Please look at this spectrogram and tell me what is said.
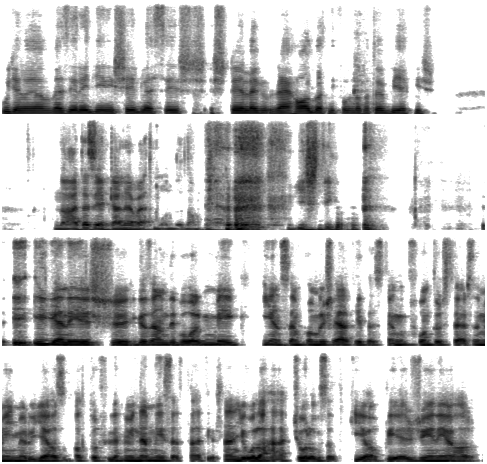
ugyanolyan vezéregyéniség lesz, és, és tényleg rá hallgatni fognak a többiek is. Na hát ezért kell nevet mondanom. Isti. Igen, és igazándiból még ilyen szempontból is elképesztően fontos szerzemény, mert ugye az attól függetlenül, hogy nem nézett feltétlenül jól a hátsó ki a PSG-nél,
